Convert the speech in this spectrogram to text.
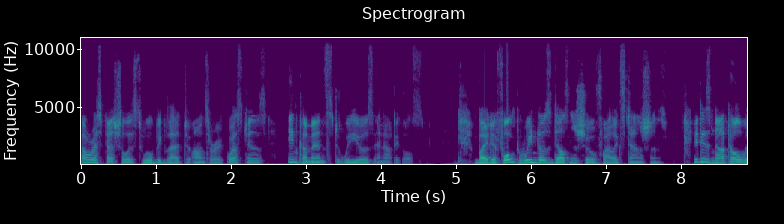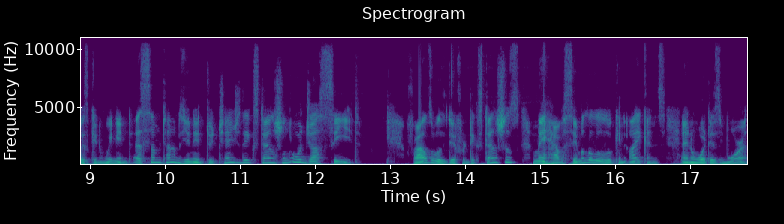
Our specialists will be glad to answer your questions in comments to videos and articles. By default, Windows doesn't show file extensions. It is not always convenient, as sometimes you need to change the extension or just see it. Files with different extensions may have similarly looking icons, and what is more,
